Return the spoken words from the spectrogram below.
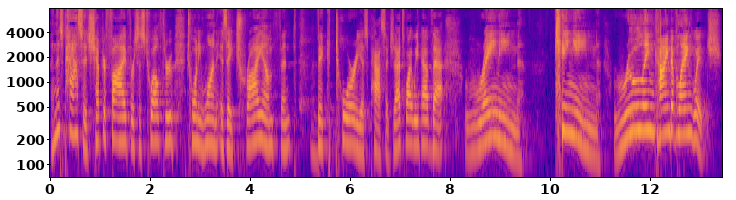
And this passage, chapter 5, verses 12 through 21, is a triumphant, victorious passage. That's why we have that reigning, kinging, ruling kind of language.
